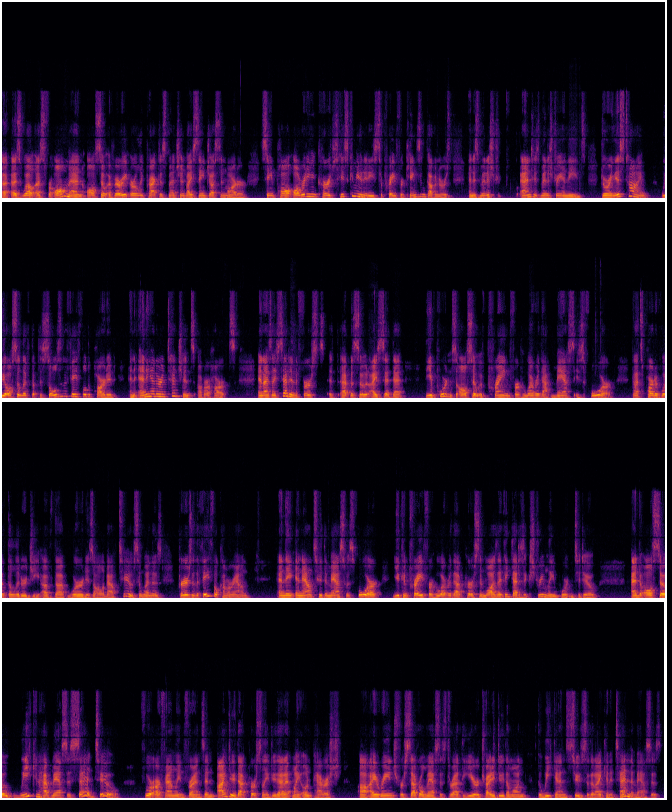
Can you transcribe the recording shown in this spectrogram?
uh, as well as for all men. Also, a very early practice mentioned by Saint Justin Martyr. Saint Paul already encouraged his communities to pray for kings and governors and his ministry and his ministry and needs. During this time, we also lift up the souls of the faithful departed and any other intentions of our hearts. And as I said in the first episode, I said that the importance also of praying for whoever that mass is for. That's part of what the liturgy of the word is all about, too. So when those prayers of the faithful come around and they announce who the mass was for, you can pray for whoever that person was. I think that is extremely important to do. And also, we can have masses said too for our family and friends. And I do that personally, I do that at my own parish uh, I arrange for several masses throughout the year, try to do them on the weekends too, so that I can attend the masses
